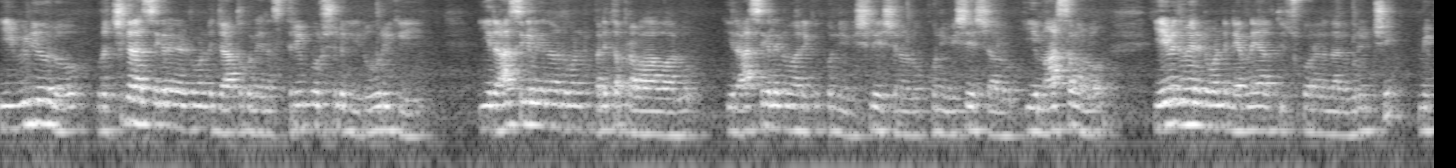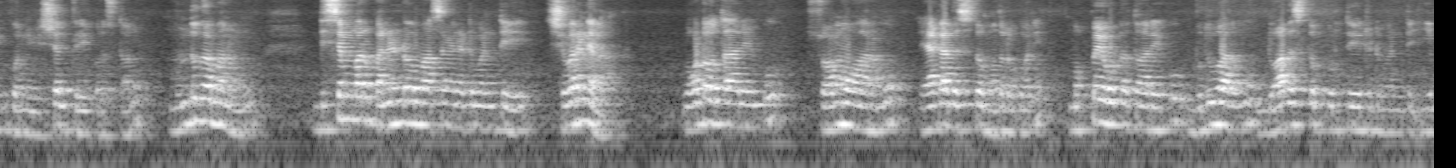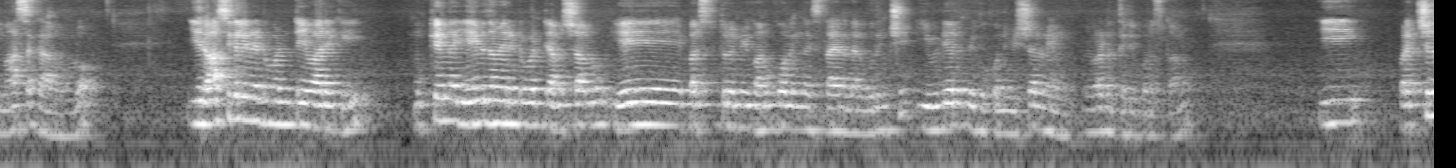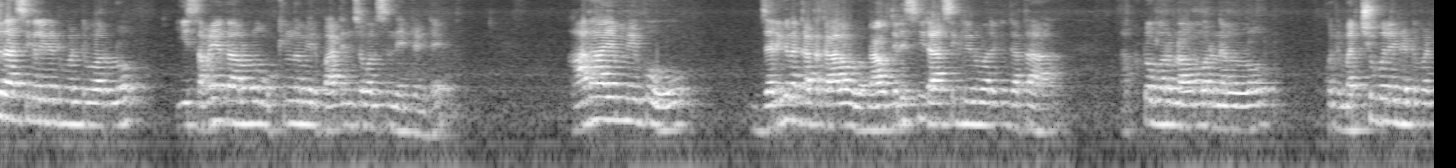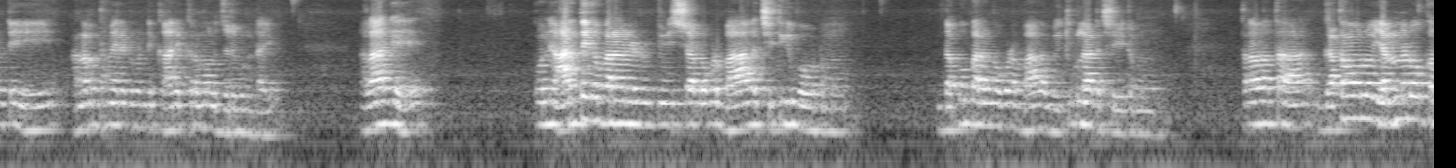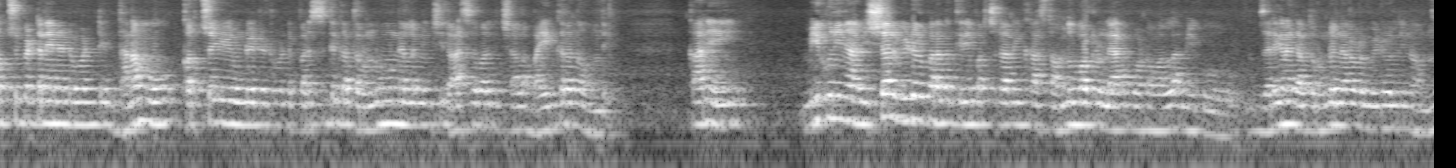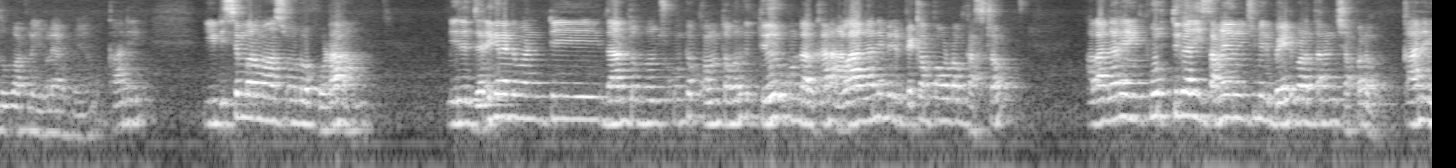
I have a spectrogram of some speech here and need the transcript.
ఈ వీడియోలో వృశ్చిక రాశి కలిగినటువంటి జాతకులైన స్త్రీ పురుషులకి ఇరువురికి ఈ రాశి కలిగినటువంటి ఫలిత ప్రభావాలు ఈ రాశి కలిగిన వారికి కొన్ని విశ్లేషణలు కొన్ని విశేషాలు ఈ మాసంలో ఏ విధమైనటువంటి నిర్ణయాలు తీసుకోవాలనే దాని గురించి మీకు కొన్ని విషయాలు తెలియపరుస్తాను. ముందుగా మనం డిసెంబర్ పన్నెండవ మాసమైనటువంటి చివరి నెల ఒకటవ తారీఖు సోమవారము ఏకాదశితో మొదలుకొని ముప్పై ఒకటో తారీఖు బుధవారము ద్వాదశితో పూర్తి అయ్యేటటువంటి ఈ మాసకాలంలో ఈ రాశి కలిగినటువంటి వారికి ముఖ్యంగా ఏ విధమైనటువంటి అంశాలు ఏ ఏ పరిస్థితులు మీకు అనుకూలంగా ఇస్తాయనే దాని గురించి ఈ వీడియోలో మీకు కొన్ని విషయాలు నేను వివరణ తెలియపరుస్తాను. ఈ వృశ్చిక రాశి కలిగినటువంటి వారిలో ఈ సమయకాలంలో ముఖ్యంగా మీరు పాటించవలసింది ఏంటంటే ఆదాయం మీకు జరిగిన గత కాలంలో నాకు తెలిసి ఈ రాశి కలిగిన వారికి గత అక్టోబర్ నవంబర్ నెలలో కొన్ని మర్చిపోలేనటువంటి అనర్థమైనటువంటి కార్యక్రమాలు జరుగుంటాయి. అలాగే కొన్ని ఆర్థిక పరమైనటువంటి విషయాల్లో కూడా బాగా చితికిపోవటము డబ్బు పరంగా కూడా బాగా వెతుకులాట చేయటము తర్వాత గతంలో ఎన్నడూ ఖర్చు పెట్టలేనటువంటి ధనము ఖర్చు అయ్యి ఉండేటటువంటి పరిస్థితి గత రెండు మూడు నెలల నుంచి రాసిన వారికి చాలా భయంకరంగా ఉంది. కానీ మీకు నేను ఆ విషయాలు వీడియోల పరంగా తెలియపరచడానికి కాస్త అందుబాటులో లేకపోవడం వల్ల మీకు జరిగిన గత రెండు నెలల వీడియోలు నేను అందుబాటులో ఇవ్వలేకపోయాను. కానీ ఈ డిసెంబర్ మాసంలో కూడా మీరు జరిగినటువంటి దాంతో పోల్చుకుంటే కొంతవరకు తేరుకుంటారు. కానీ అలాగని మీరు పికప్ అవ్వడం కష్టం. అలాగనే పూర్తిగా ఈ సమయం నుంచి మీరు బయటపడతారని చెప్పలేం. కానీ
